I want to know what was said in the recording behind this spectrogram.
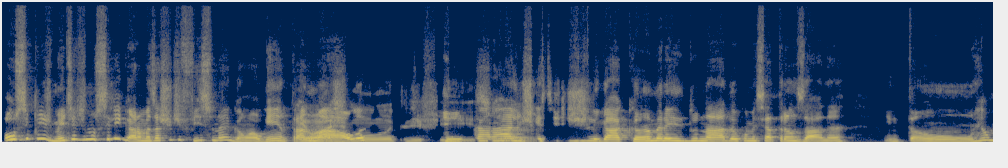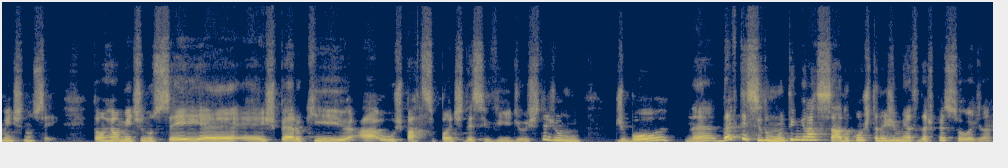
ou simplesmente eles não se ligaram, mas acho difícil, né, Gão? Alguém entrar eu numa aula. Muito difícil. E, caralho, mano. esqueci de desligar a câmera e do nada eu comecei a transar, né? Então, realmente não sei. Então, realmente não sei. É, é, espero que a, os participantes desse vídeo estejam de boa, né? Deve ter sido muito engraçado o constrangimento das pessoas, né?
